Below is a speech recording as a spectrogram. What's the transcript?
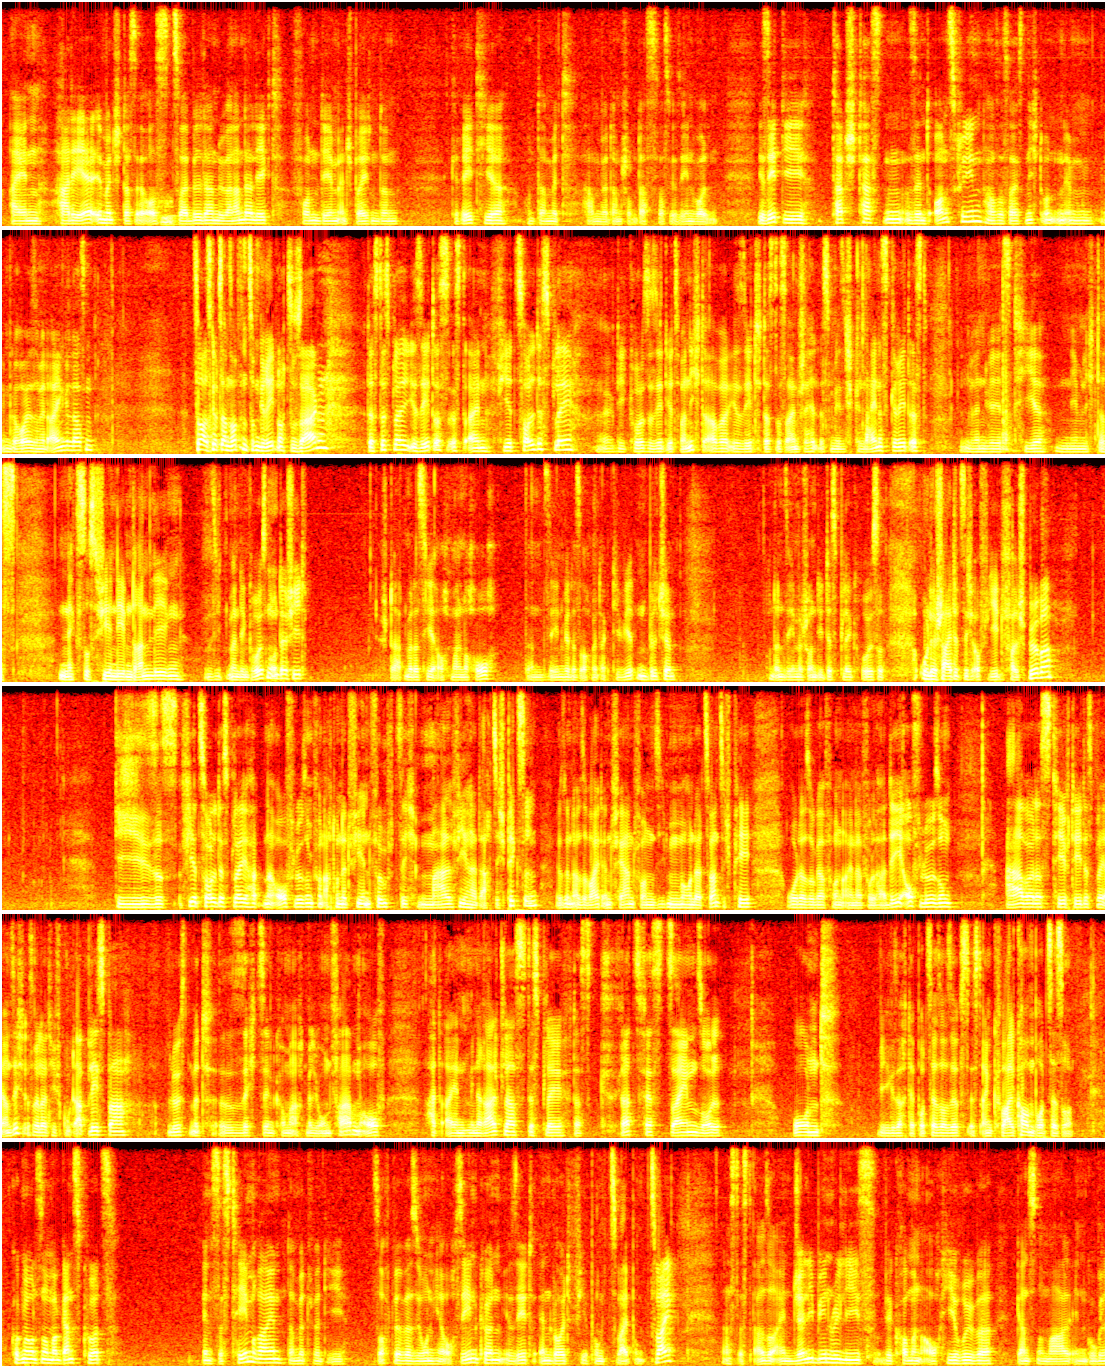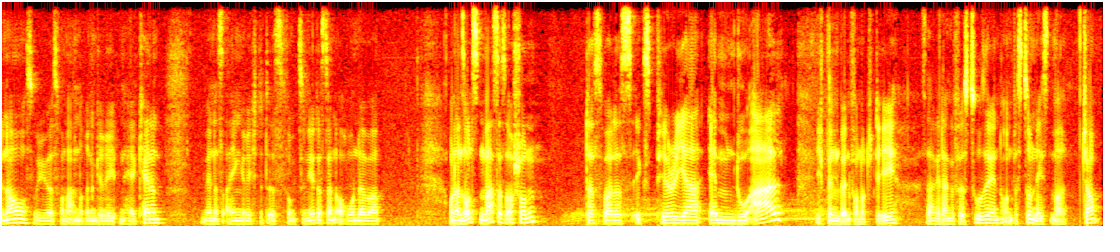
ein HDR-Image, das er aus zwei Bildern übereinander legt von dem entsprechenden Gerät hier und damit haben wir dann schon das, was wir sehen wollten. Ihr seht, die Touch-Tasten sind on-screen, also das heißt nicht unten im, im Gehäuse mit eingelassen. So, was gibt es ansonsten zum Gerät noch zu sagen? Das Display, ihr seht es, ist ein 4 Zoll Display. Äh, die Größe seht ihr zwar nicht, aber ihr seht, dass das ein verhältnismäßig kleines Gerät ist. Wenn wir jetzt hier nämlich das Nexus 4 nebendran legen, sieht man den Größenunterschied. Starten wir das hier auch mal noch hoch, dann sehen wir das auch mit aktivierten Bildschirm. Und dann sehen wir schon, die Displaygröße unterscheidet sich auf jeden Fall spürbar. Dieses 4 Zoll Display hat eine Auflösung von 854 x 480 Pixeln. Wir sind also weit entfernt von 720p oder sogar von einer Full HD Auflösung. Aber das TFT-Display an sich ist relativ gut ablesbar, löst mit 16,8 Millionen Farben auf, hat ein Mineralglas-Display, das kratzfest sein soll und wie gesagt, der Prozessor selbst ist ein Qualcomm-Prozessor. Gucken wir uns noch mal ganz kurz ins System rein, damit wir die Softwareversion hier auch sehen können. Ihr seht Android 4.2.2. Das ist also ein Jelly Bean Release. Wir kommen auch hierüber ganz normal in Google Now, so wie wir es von anderen Geräten her kennen. Wenn es eingerichtet ist, funktioniert das dann auch wunderbar. Und ansonsten war es das auch schon. Das war das Xperia M Dual. Ich bin Ben von Notch.de, sage danke fürs Zusehen und bis zum nächsten Mal. Ciao.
